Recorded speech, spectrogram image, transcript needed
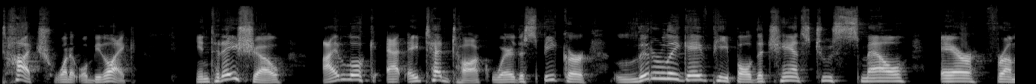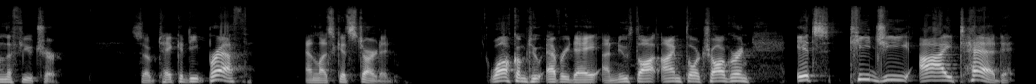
touch what it will be like. In today's show, I look at a TED Talk where the speaker literally gave people the chance to smell air from the future. So take a deep breath and let's get started. Welcome to Everyday a New Thought. I'm Thor Challgren. It's TGI TED,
